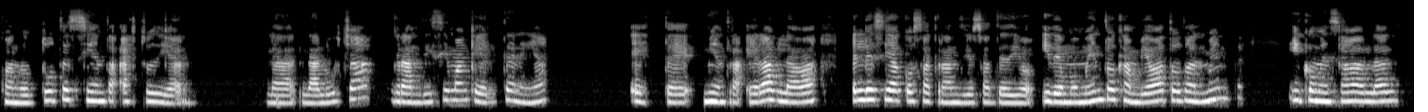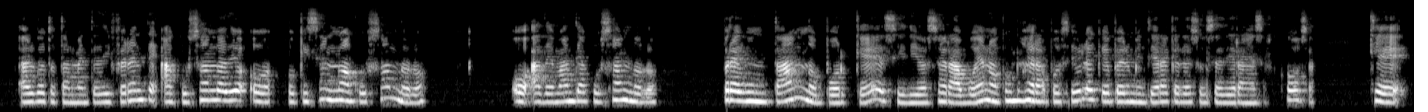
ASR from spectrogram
cuando tú te sientas a estudiar la, la lucha grandísima que él tenía, este, mientras él hablaba, él decía cosas grandiosas de Dios y de momento cambiaba totalmente y comenzaba a hablar algo totalmente diferente, acusando a Dios o, o quizás no acusándolo, o además de acusándolo, preguntando por qué, si Dios era bueno, cómo era posible que permitiera que le sucedieran esas cosas. Que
